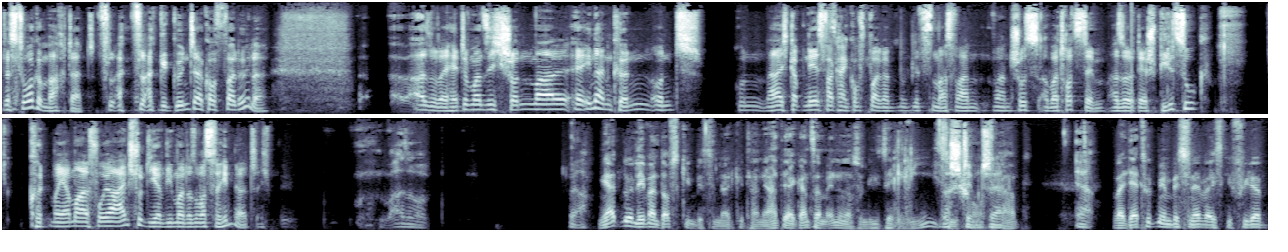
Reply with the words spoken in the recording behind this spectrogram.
das Tor gemacht hat. Fla Flanke Günther, Kopfball Höhler. Also da hätte man sich schon mal erinnern können und und na, ich glaube, nee, es war kein Kopfball beim letzten Mal, es war ein, war ein Schuss, aber trotzdem, also der Spielzug könnte man ja mal vorher einstudieren, wie man da sowas verhindert. Ich, also, ja. Mir hat nur Lewandowski ein bisschen leid getan. Er hatte ja ganz am Ende noch so diese riesen Das stimmt, Chance ja. gehabt. Ja. Weil der tut mir ein bisschen leid, weil ich das Gefühl habe,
